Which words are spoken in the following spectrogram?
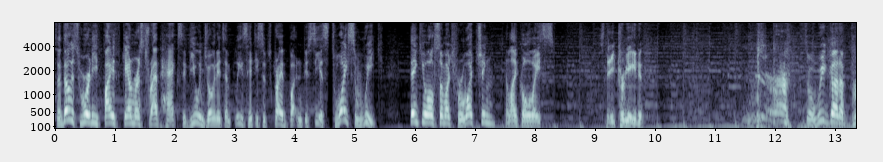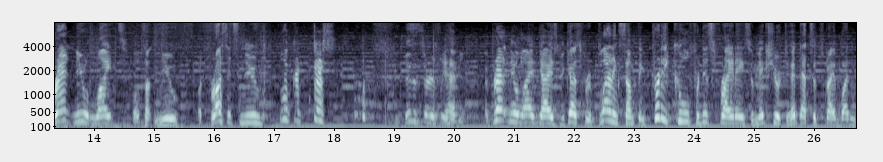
So those were the 5 camera strap hacks. If you enjoyed it, and please hit the subscribe button to see us twice a week. Thank you all so much for watching, and like always, stay creative. So we got a brand new light. Well, it's not new, but for us it's new. Look at this. this is seriously heavy. A brand new light, guys, because we're planning something pretty cool for this Friday. So make sure to hit that subscribe button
